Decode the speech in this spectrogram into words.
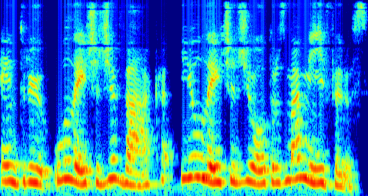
entre o leite de vaca e o leite de outros mamíferos.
